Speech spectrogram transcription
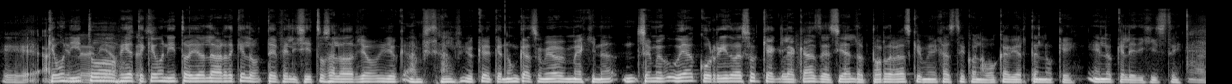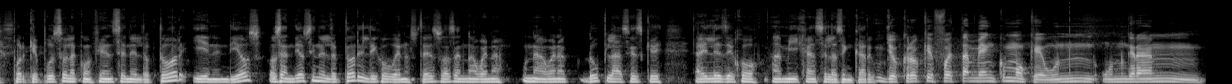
eh, qué bonito, fíjate qué bonito. Yo la verdad que lo, te felicito, Salvador. Yo, yo, yo creo que nunca se me hubiera imaginado, se me hubiera ocurrido eso que le acabas de decir al doctor. De verdad que me dejaste con la boca abierta en lo que, en lo que le dijiste. Porque puso la confianza en el doctor y en Dios, o sea, en Dios y en el doctor. Y le dijo, bueno, ustedes hacen una buena, una buena dupla, así es que ahí les dejo a mi hija, se las encargo. Yo creo que fue también como que un, un gran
